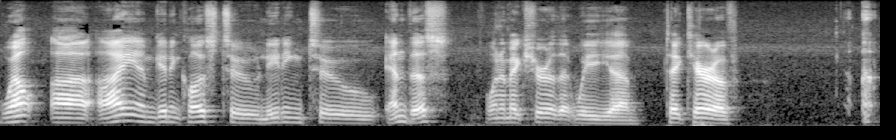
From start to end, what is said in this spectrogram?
Well, uh, I am getting close to needing to end this. I want to make sure that we uh, take care of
